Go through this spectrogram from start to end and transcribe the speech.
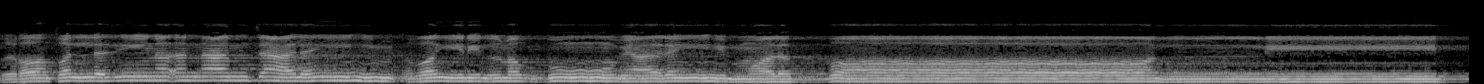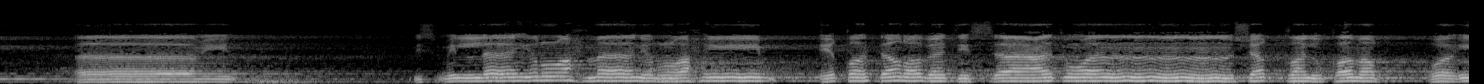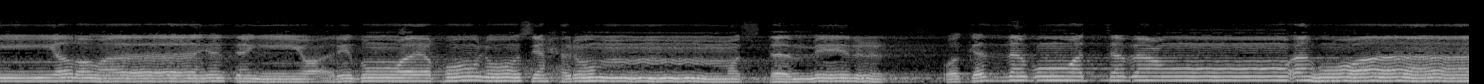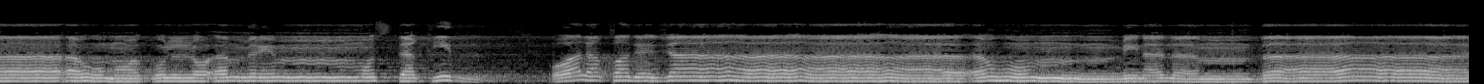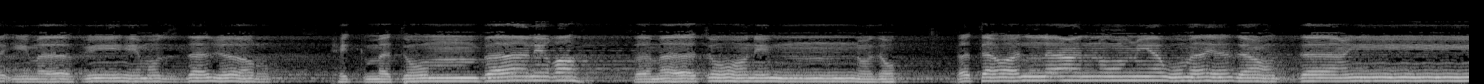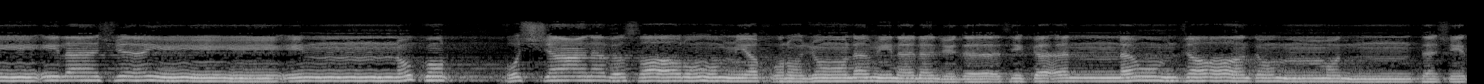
صراط الذين أنعمت عليهم غير المغضوب عليهم ولا الضالين. آمين. بسم الله الرحمن الرحيم. اقتربت الساعة وانشق القمر. وإن يروا آية يعرضوا ويقولوا سحر مستمر وكذبوا واتبعوا أهواءهم وكل أمر مستقر ولقد جاءهم حكمة بالغة فما تغني النذر. فتول عنهم يوم يدعو الداعي إلى شيء نكر. خش عن أبصارهم يخرجون من الأجداث كأنهم جراد منتشر.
